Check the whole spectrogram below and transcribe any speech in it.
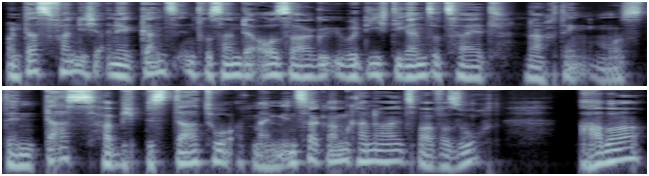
Und das fand ich eine ganz interessante Aussage, über die ich die ganze Zeit nachdenken muss. Denn das habe ich bis dato auf meinem Instagram-Kanal zwar versucht, aber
